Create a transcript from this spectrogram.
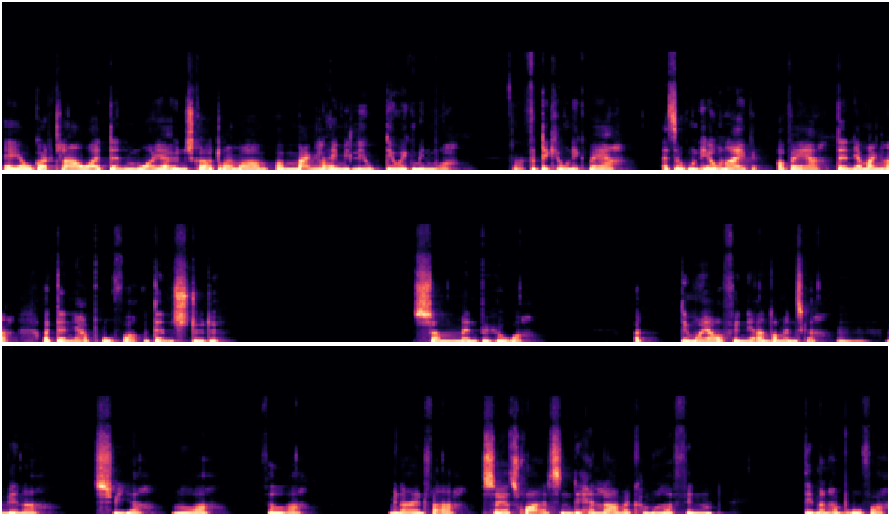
er jeg jo godt klar over, at den mor, jeg ønsker og drømmer om og mangler i mit liv, det er jo ikke min mor. Nej. For det kan hun ikke være. Altså hun evner ikke at være den, jeg mangler, og den, jeg har brug for, og den støtte, som man behøver. Og det må jeg jo finde i andre mennesker. Mm. Venner, sviger, mødre, fædre, min egen far. Så jeg tror, at sådan, det handler om at komme ud og finde det, man har brug for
